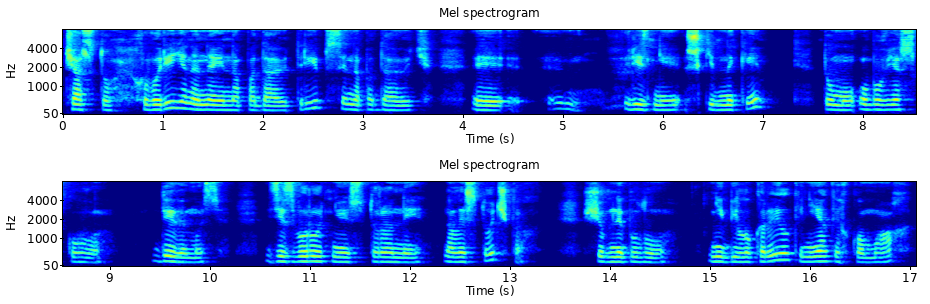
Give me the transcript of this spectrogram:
часто хворіє, на неї нападають тріпси, нападають різні шкідники, тому обов'язково дивимося зі зворотньої сторони на листочках, щоб не було ні білокрилки, ніяких комах.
